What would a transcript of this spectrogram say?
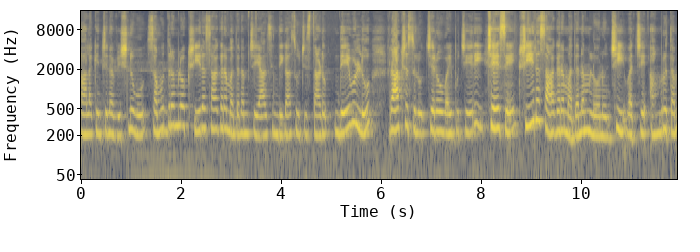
ఆలకించిన విష్ణువు సముద్రంలో క్షీరసాగర మదనం చేయాల్సిందిగా సూచిస్తాడు. దేవుళ్ళు రాక్షసులు చెరోవైపు చేరి చేసే క్షీరసాగర మదనంలో నుంచి వచ్చే అమృతం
